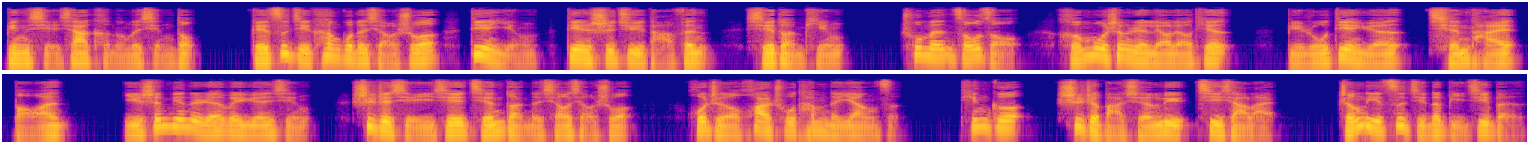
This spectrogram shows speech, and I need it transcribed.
并写下可能的行动。给自己看过的小说、电影、电视剧打分，写短评。出门走走。和陌生人聊聊天，比如店员、前台、保安，以身边的人为原型，试着写一些简短的小小说，或者画出他们的样子。听歌，试着把旋律记下来，整理自己的笔记本，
